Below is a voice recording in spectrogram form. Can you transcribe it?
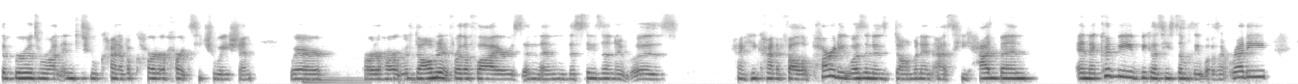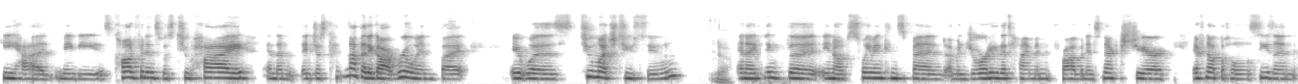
the Bruins run into kind of a Carter Hart situation where mm. Carter Hart was dominant for the Flyers and then this season it was he kind of fell apart. He wasn't as dominant as he had been. And it could be because he simply wasn't ready. He had maybe his confidence was too high. And then it just, not that it got ruined, but it was too much too soon. Yeah. And I think the, you know, Swayman can spend a majority of the time in Providence next year, if not the whole season,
